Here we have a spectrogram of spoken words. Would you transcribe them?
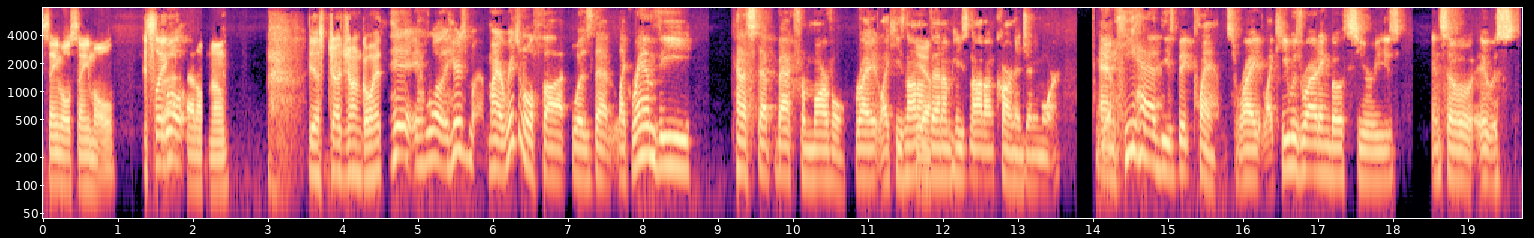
same old, same old." it's like Well- I don't know. yes, Judge John, go ahead. Hey, well, here's my, my original thought was that like Ram V kind of stepped back from Marvel, right? Like he's not Yeah. on Venom, he's not on Carnage anymore. And he had these big plans, right? Like he was writing both series. And so it was,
